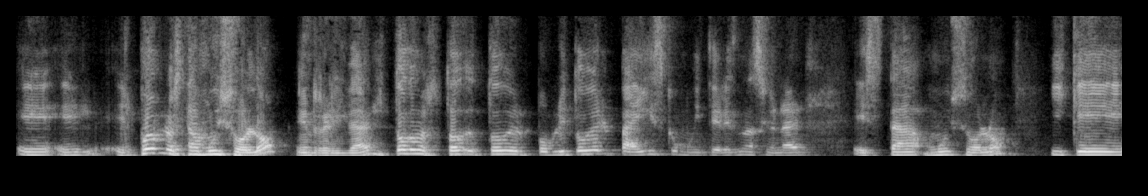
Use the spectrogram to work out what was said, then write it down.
eh, el, el, pueblo está muy solo, en realidad, y todo, todo, todo el pueblo y todo el país como interés nacional está muy solo y que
